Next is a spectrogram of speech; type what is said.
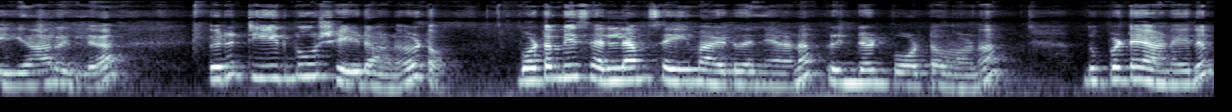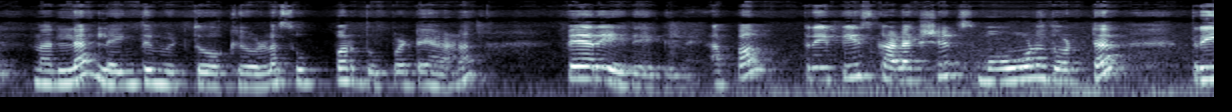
ചെയ്യാറില്ല. ഒരു ടീ ബ്ലൂ ആണ് കേട്ടോ. ബോട്ടം പീസ് എല്ലാം സെയിം ആയിട്ട് തന്നെയാണ്. പ്രിന്റഡ് ബോട്ടം ആണ്. ദുപ്പട്ടയാണേലും നല്ല ലെങ്തും വിട്ടും ഒക്കെയുള്ള സൂപ്പർ ദുപ്പട്ടയാണ് പെയർ ചെയ്തേക്കുന്നത് അപ്പം ത്രീ പീസ് കളക്ഷൻ സ്മോൾ തൊട്ട് ത്രീ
